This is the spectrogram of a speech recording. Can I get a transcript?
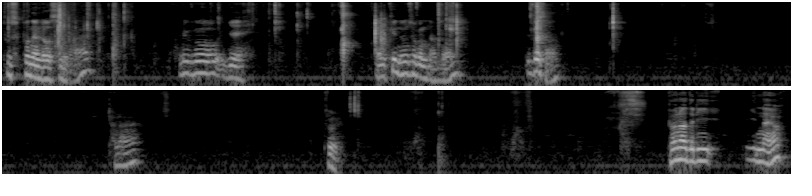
두 스푼을 넣었습니다. 그리고 이게 MQ 눈소금도 한번 뜯어서 하나 둘 변화들이 있나요?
